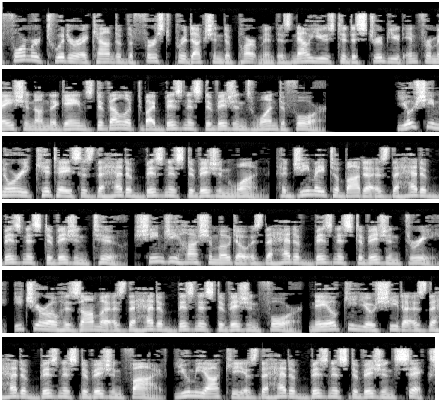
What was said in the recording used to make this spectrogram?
former Twitter account of the first production department is now used to distribute information on the games developed by business divisions 1 to 4. Yoshinori Kitase is the head of Business Division 1, Hajime Tabata is the head of Business Division 2, Shinji Hashimoto is the head of Business Division 3, Ichiro Hazama is the head of Business Division 4, Naoki Yoshida is the head of Business Division 5, Yu Miyake is the head of Business Division 6,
